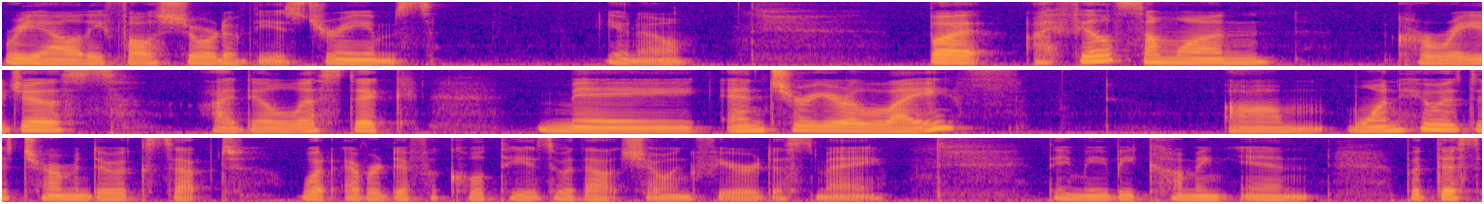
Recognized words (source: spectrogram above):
reality falls short of these dreams, you know. But I feel someone courageous, idealistic may enter your life, um, one who is determined to accept whatever difficulties without showing fear or dismay. They may be coming in. But this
